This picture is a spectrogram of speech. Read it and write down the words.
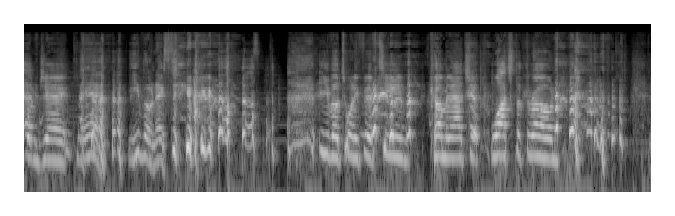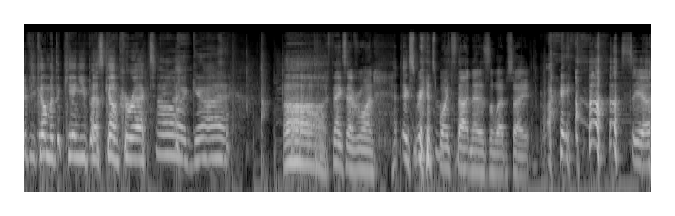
MJ. Yeah. Evo next to you. Evo 2015 coming at you. Watch the throne. if you come with the king, you best come correct. oh my god. Oh, thanks everyone. ExperiencePoints.net is the website. See ya.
